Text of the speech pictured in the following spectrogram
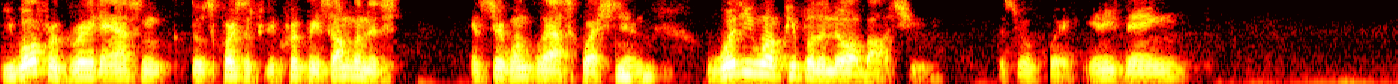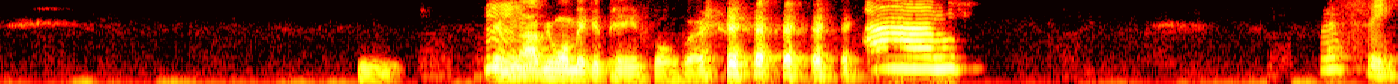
You both were great at answering those questions pretty quickly. So I'm going to just insert one last question. Mm-hmm. What do you want people to know about you? Just real quick. Anything? Hmm. If Hmm. not, we won't make it painful, but Um, let's see.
